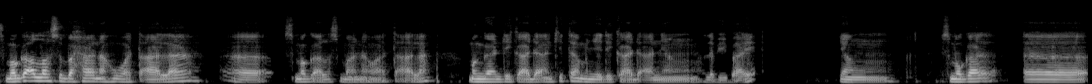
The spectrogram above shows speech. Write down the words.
Semoga Allah Subhanahu wa taala uh, semoga Allah Subhanahu wa taala mengganti keadaan kita menjadi keadaan yang lebih baik yang semoga uh,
